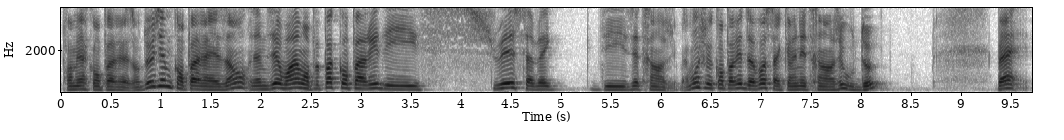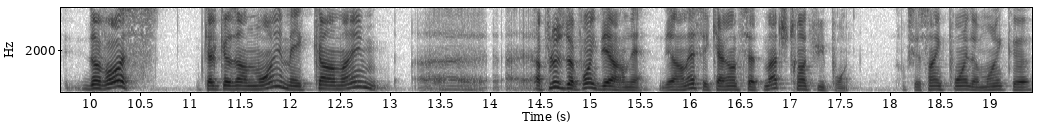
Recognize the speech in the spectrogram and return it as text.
Première comparaison. Deuxième comparaison, vous allez me dire, ouais, mais on ne peut pas comparer des Suisses avec des étrangers. Ben, moi, je vais comparer DeVos avec un étranger ou deux. Ben, DeVos, quelques ans de moins, mais quand même, euh, a plus de points que Desharnais. Desharnais, c'est 47 matchs, 38 points. Donc, c'est 5 points de moins que,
